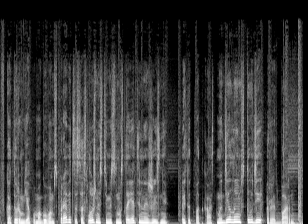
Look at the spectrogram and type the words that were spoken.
в котором я помогу вам справиться со сложностями самостоятельной жизни. Этот подкаст мы делаем в студии Red Barn.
